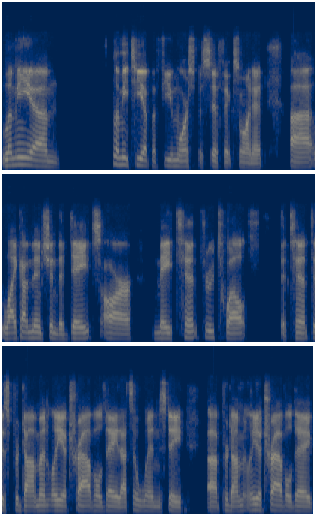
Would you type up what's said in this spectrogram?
Let me um, let me tee up a few more specifics on it. Uh, like I mentioned, the dates are May 10th through 12th. The 10th is predominantly a travel day. That's a Wednesday, uh, predominantly a travel day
